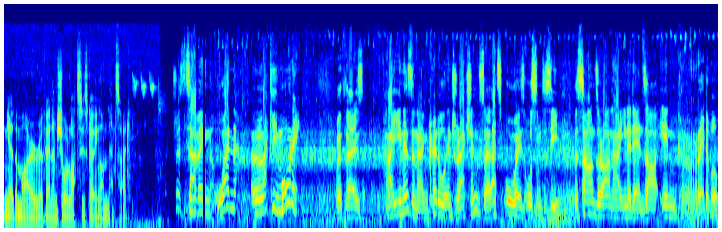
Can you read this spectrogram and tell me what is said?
near the Mara River, and I'm sure lots is going on that side. Just having one lucky morning with those hyenas and an incredible interaction. So that's always awesome to see. The sounds around hyena dens are incredible.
